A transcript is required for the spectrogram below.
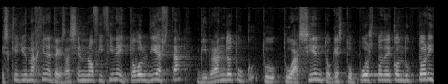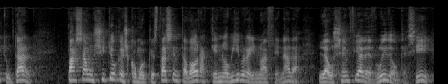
es que yo imagínate que estás en una oficina y todo el día está vibrando tu, asiento, que es tu puesto de conductor y tu tal. Pasa a un sitio que es como el que está sentado ahora, que no vibra y no hace nada. La ausencia de ruido, que sí,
